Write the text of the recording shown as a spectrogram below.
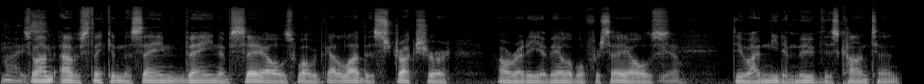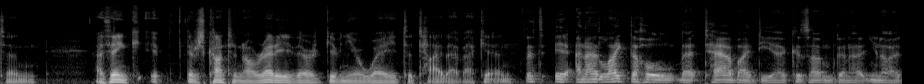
Nice. So I'm, I was thinking the same vein of sales. Well, we've got a lot of this structure already available for sales yeah. do I need to move this content? And I think if there's content already, they're giving you a way to tie that back in. That's it. and I like the whole that tab idea because I'm gonna, you know, I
